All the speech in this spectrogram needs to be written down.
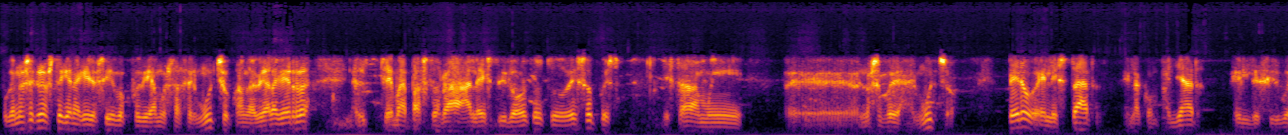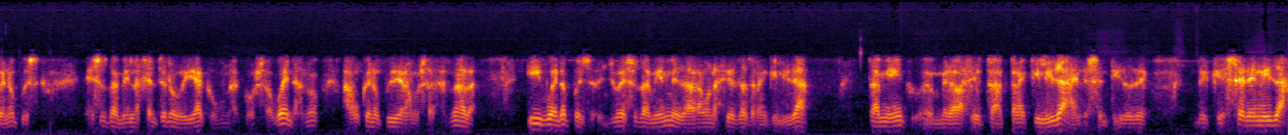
porque no se cree usted que en aquellos tiempos podíamos hacer mucho. Cuando había la guerra, el tema pastoral, esto y lo otro, todo eso, pues estaba muy, eh, no se puede hacer mucho. Pero el estar el acompañar, el decir, bueno, pues eso también la gente lo veía como una cosa buena, ¿no? Aunque no pudiéramos hacer nada. Y bueno, pues yo eso también me daba una cierta tranquilidad. También eh, me daba cierta tranquilidad en el sentido de, de que serenidad,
